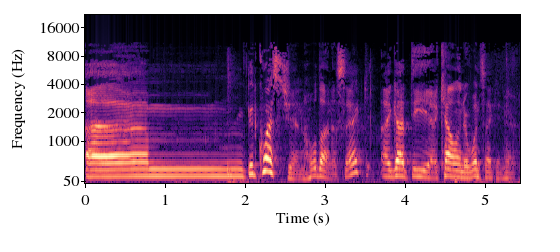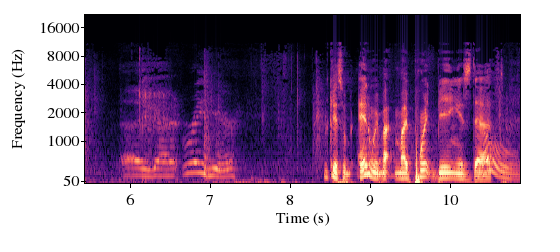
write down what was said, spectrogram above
Um, good question. Hold on a sec. I got the uh, calendar. One second here. I got it right here. Okay, so anyway, my, my point being is that Oh,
